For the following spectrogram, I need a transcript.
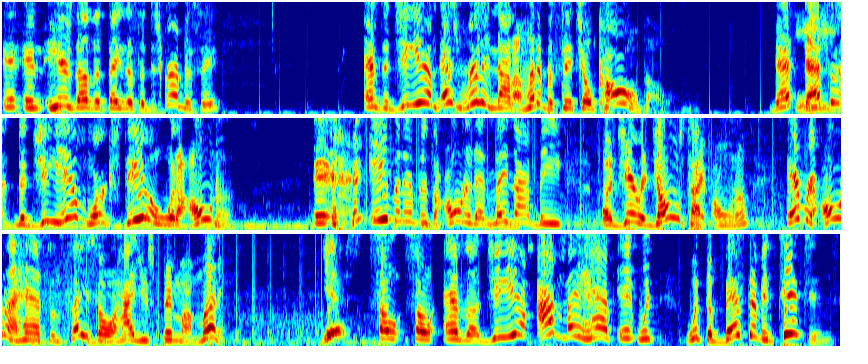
and, and here's the other thing that's a discrepancy. As the GM, that's really not 100% your call, though. That that's a the GM works still with an owner, and even if it's an owner that may not be a Jerry Jones type owner. Every owner has some say so on how you spend my money. Yes. So so as a GM, I may have it with with the best of intentions.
